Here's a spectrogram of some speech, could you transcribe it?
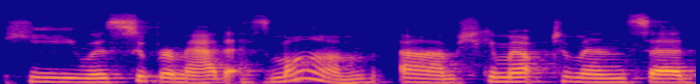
he was super mad at his mom. Um, she came up to him and said,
